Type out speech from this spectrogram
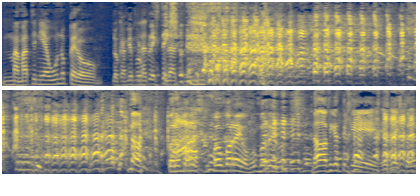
mamá tenía uno, pero... Lo cambió por La- un PlayStation. No, fue un, borrego, fue un borrego, fue un borrego. No, fíjate que eh, la historia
